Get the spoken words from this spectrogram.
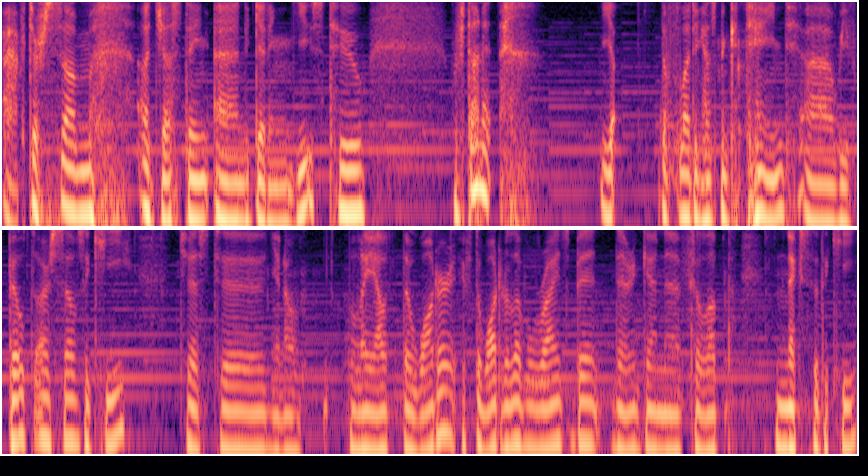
After some adjusting and getting used to, we've done it. Yep the flooding has been contained. Uh, we've built ourselves a quay just to, you know, lay out the water. If the water level rise a bit, they're gonna fill up next to the quay.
